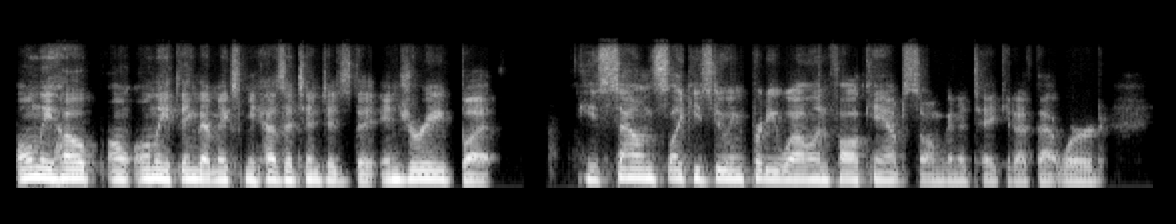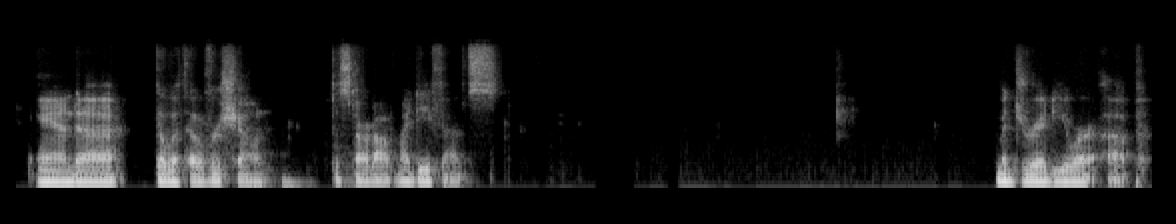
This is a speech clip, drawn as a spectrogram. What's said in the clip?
only hope, only thing that makes me hesitant is the injury, but he sounds like he's doing pretty well in fall camp. So I'm going to take it at that word and uh, go with Overshown to start off my defense. Madrid, you are up.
